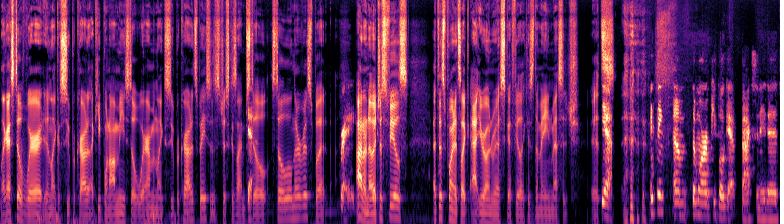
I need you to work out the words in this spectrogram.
like I still wear it in like a super crowded. I keep one on me. Still wear them in like super crowded spaces, just because I'm yeah. still still a little nervous. But right, I don't know. It just feels at this point, it's like at your own risk. I feel like is the main message. It's... Yeah, I think um, the more people get vaccinated,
